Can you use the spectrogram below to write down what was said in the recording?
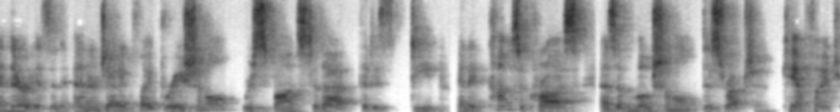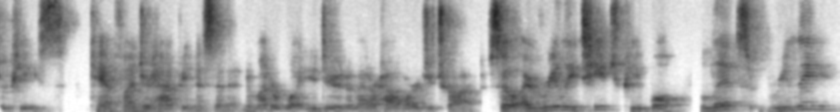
And there is an energetic vibrational response to that that is deep and it comes across as emotional disruption. Can't find your peace can't find your happiness in it, no matter what you do, no matter how hard you try. So I really teach people let's really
